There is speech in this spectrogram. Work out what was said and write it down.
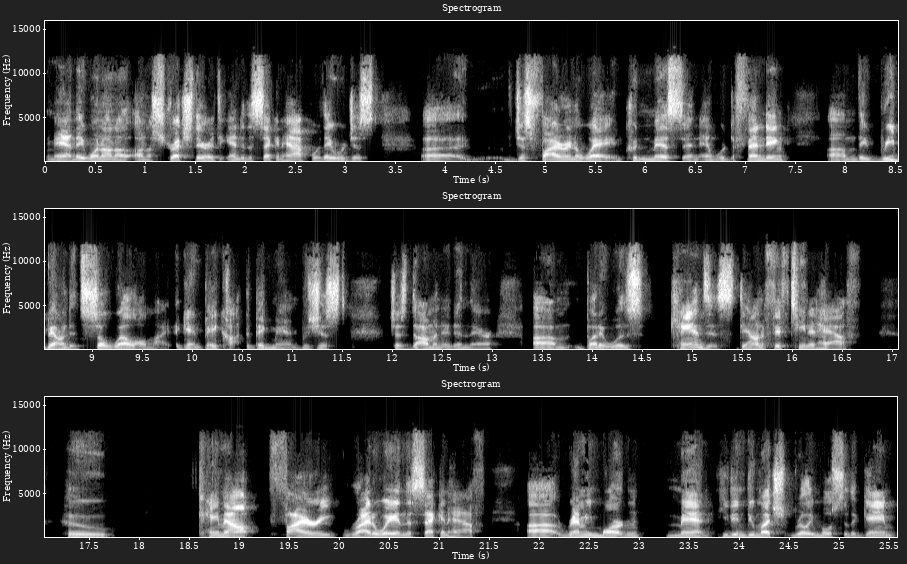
man, they went on a on a stretch there at the end of the second half where they were just uh, just firing away and couldn't miss and and were defending. Um, they rebounded so well all night. Again, Bacot, the big man, was just just dominant in there. Um, but it was Kansas down to 15 at half, who came out fiery right away in the second half. Uh, Remy Martin, man, he didn't do much really most of the game,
